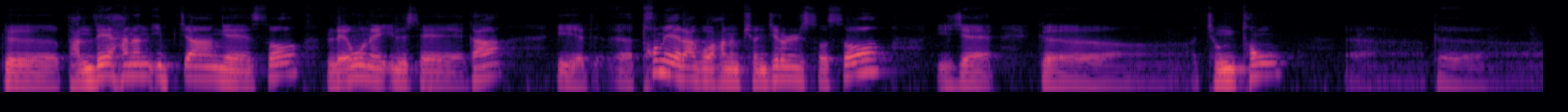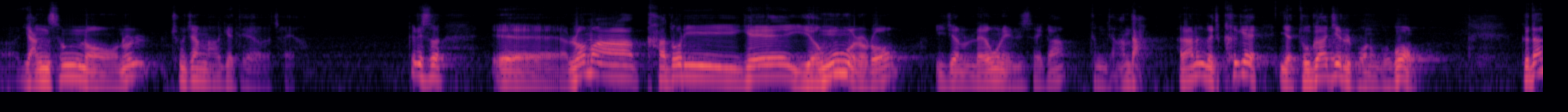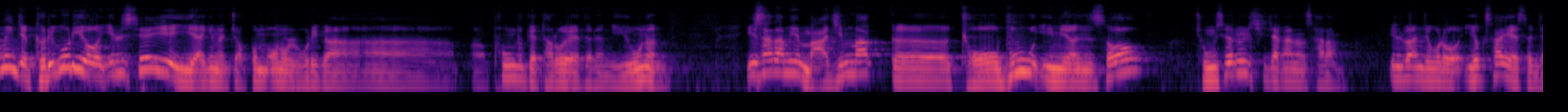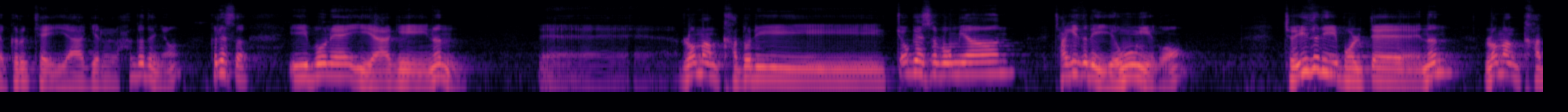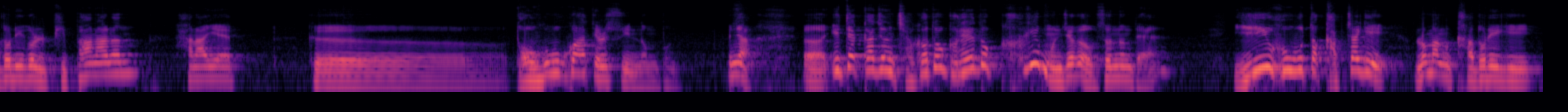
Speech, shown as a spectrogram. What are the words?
그 반대하는 입장에서 레온의 일세가 이 어, 토메라고 하는 편지를 써서 이제 그 정통 어, 그 양성론을 주장하게 되어져요. 그래서 로마 카톨릭의 영웅으로 이제는 레오네 1세가 등장한다라는 것이 크게 이제 두 가지를 보는 거고 그 다음에 이제 그리고리오 1세의 이야기는 조금 오늘 우리가 어, 폭넓게 다뤄야 되는 이유는 이 사람이 마지막 그 교부이면서 중세를 시작하는 사람, 일반적으로 역사에서 이제 그렇게 이야기를 하거든요. 그래서 이번의 이야기는 로만 카톨릭 쪽에서 보면 자기들이 영웅이고 저희들이 볼 때는 로만 카톨릭을 비판하는 하나의 그 도구가 될 수 있는 분. 그냥 어, 이때까지는 적어도 그래도 크게 문제가 없었는데 이후부터 갑자기 로만 카톨릭이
